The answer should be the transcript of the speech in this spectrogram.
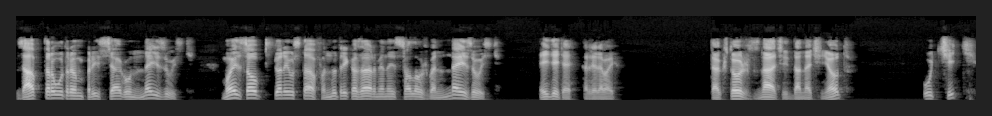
Завтра утром присягу наизусть. Мой собственный устав внутри казарменной службы наизусть. Идите, рядовой. Так что ж, значит, да начнет? Учить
